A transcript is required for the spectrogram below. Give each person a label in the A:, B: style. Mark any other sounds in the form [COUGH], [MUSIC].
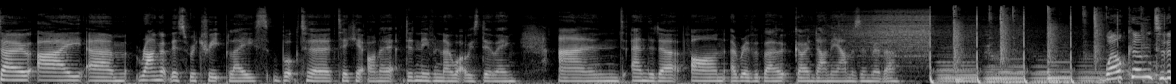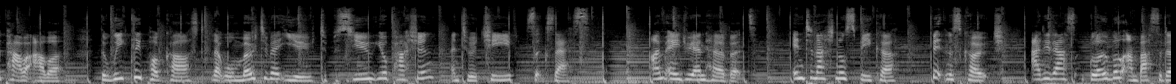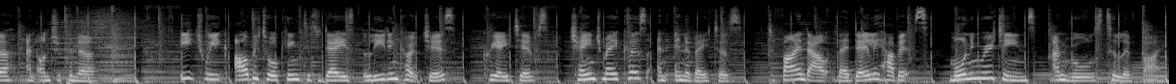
A: So I um, rang up this retreat place, booked a ticket on it, didn't even know what I was doing, and ended up on a riverboat going down the Amazon River.
B: Welcome to the Power Hour, the weekly podcast that will motivate you to pursue your passion and to achieve success. I'm Adrienne Herbert, international speaker, fitness coach, Adidas global ambassador, and entrepreneur. Each week, I'll be talking to today's leading coaches, creatives, change makers, and innovators to find out their daily habits, morning routines, and rules to live by.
